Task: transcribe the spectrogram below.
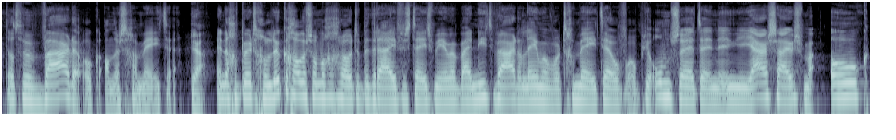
Dat we waarde ook anders gaan meten. Ja. En dat gebeurt gelukkig al bij sommige grote bedrijven steeds meer. Waarbij niet waarde alleen maar wordt gemeten. Of op je omzet en in je jaarcijfers. Maar ook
